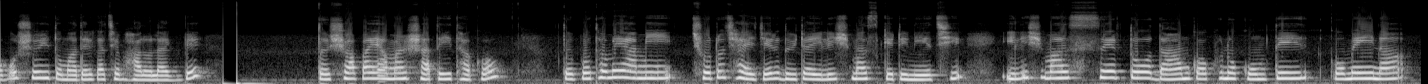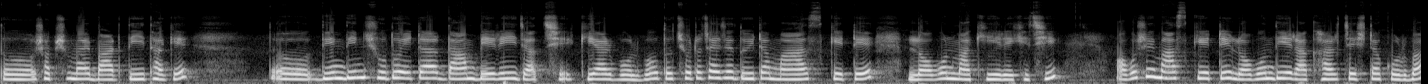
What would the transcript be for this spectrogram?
অবশ্যই তোমাদের কাছে ভালো লাগবে। তো সবাই আমার সাথেই থাকো। তো প্রথমে আমি ছোট সাইজের দুইটা ইলিশ মাছ কেটে নিয়েছি। ইলিশ মাছের তো দাম কখনো কমতেই, কমেই না, তো সবসময় বাড়তেই থাকে। তো দিন দিন শুধু এটার দাম বেড়েই যাচ্ছে, কি আর বলব? তো ছোট সাইজের দুইটা মাছ কেটে লবণ মাখিয়ে রেখেছি। অবশ্যই মাছ কেটে লবণ দিয়ে রাখার চেষ্টা করবা।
